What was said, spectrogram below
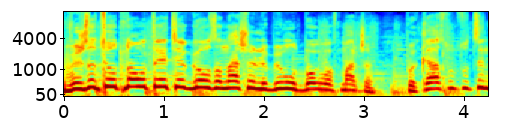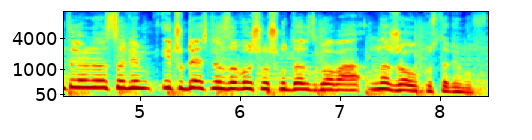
Виждате отново третия гол за нашия любим отбор в матча. Прекрасното центриране на Салим и чудесния завършващ удар с глава на Жоро Костадинов.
